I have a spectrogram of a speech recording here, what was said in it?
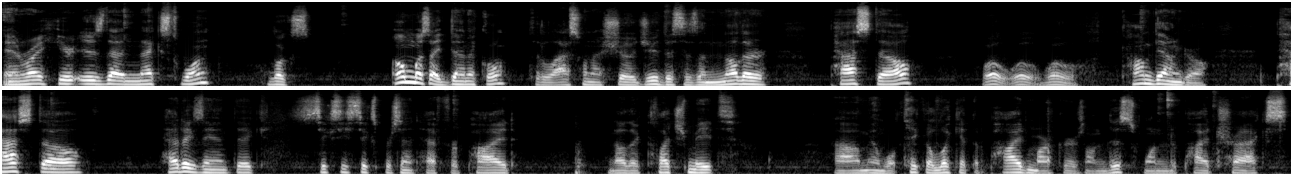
And right here is that next one. Looks almost identical to the last one I showed you. This is another pastel. Whoa, whoa, whoa. Calm down, girl. Pastel het axanthic, 66% het for pied, another clutch mate. Um, and we'll take a look at the pied markers on this one, the pied tracks.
